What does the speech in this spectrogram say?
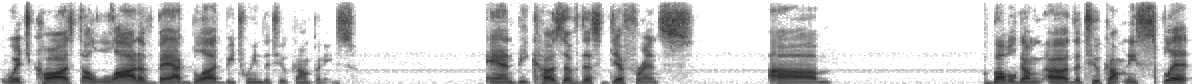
which caused a lot of bad blood between the two companies. And because of this difference, um, Bubblegum, uh, the two companies split,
